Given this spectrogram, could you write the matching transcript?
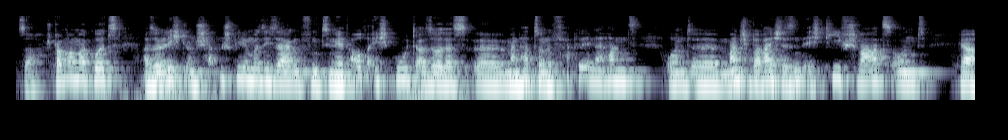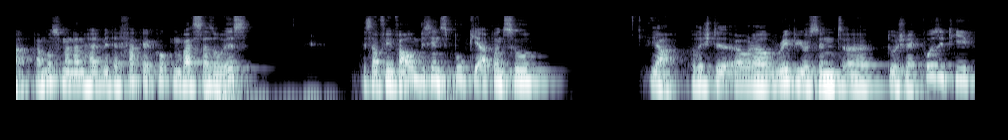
So, stoppen wir mal kurz. Also Licht- und Schattenspiel, muss ich sagen, funktioniert auch echt gut. Also das, äh, man hat so eine Fackel in der Hand und äh, manche Bereiche sind echt tiefschwarz und ja, da muss man dann halt mit der Fackel gucken, was da so ist. Ist auf jeden Fall auch ein bisschen spooky ab und zu. Ja, Berichte äh, oder Reviews sind äh, durchweg positiv.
